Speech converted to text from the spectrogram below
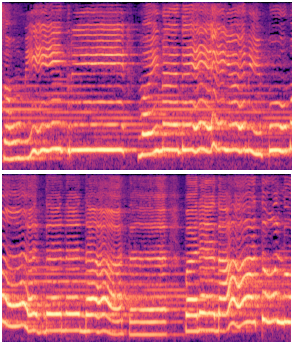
सौमत्रि वैनदेयनि पुमदन परदातुलु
